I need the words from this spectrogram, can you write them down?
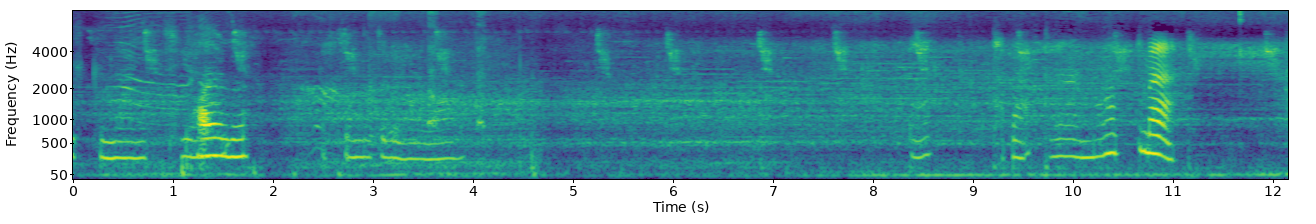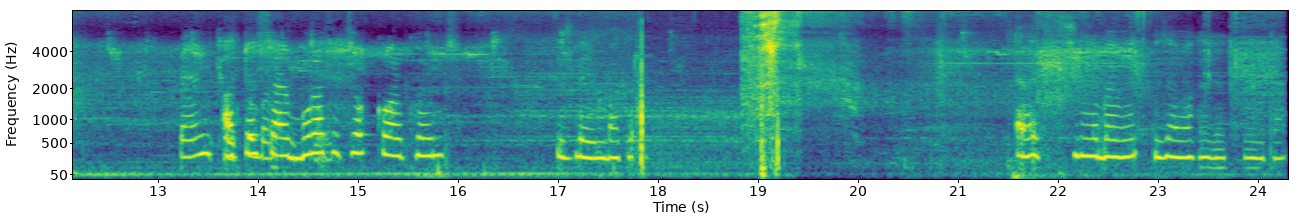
Üstüne. Hayırdır? Üstüne duruyor. Kapattım. Atma. Ben çok Arkadaşlar burası çok korkunç. İzleyin bakın. Evet şimdi bebek bize bakacak burada.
